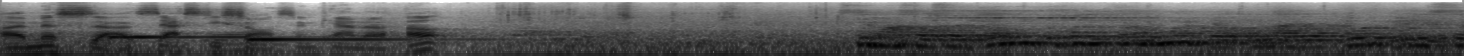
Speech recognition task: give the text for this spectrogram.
I miss uh, zesty sauce in Canada. Oh, Stimați pasageri, vă informăm că în aeroport este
